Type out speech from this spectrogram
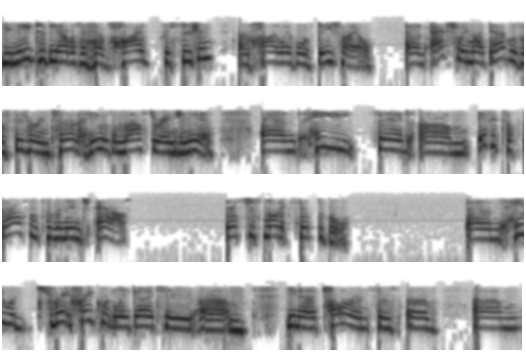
You need to be able to have high precision and high level of detail. And actually, my dad was a fitter and turner. He was a master engineer. And he said, um, if it's a thousandth of an inch out, that's just not acceptable and he would frequently go to, um, you know, tolerances of, um,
